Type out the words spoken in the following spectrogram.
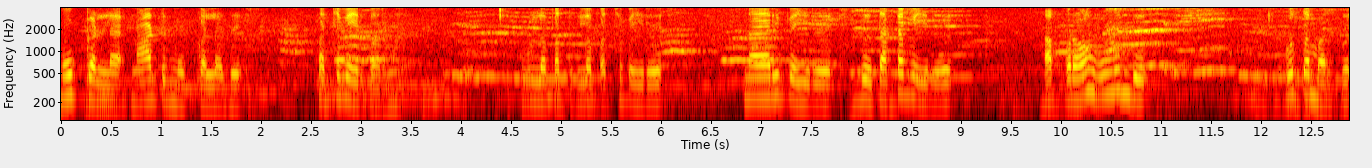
மூக்கல்ல நாட்டு மூக்கல் அது. பச்சை பயிர் பாருங்கள் உள்ள பத்து கிலோ பச்சை பயிறு நரி பயிர் இது தட்டைப்பயிறு அப்புறம் உளுந்து. உளுத்தம்பருப்பு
